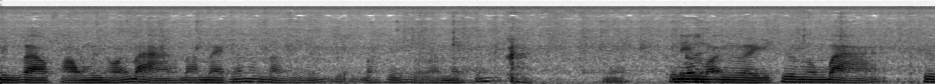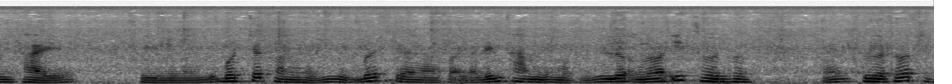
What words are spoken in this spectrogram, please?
mình vào phòng mình hỏi bà bà mệt lắm bà bà kêu là bà mệt lắm Đấy. nên Nói- mọi người thương ông bà thương thầy ấy, thì mình bớt chất hoan hỉ mình bớt ờ, gọi là đến thăm nhưng một cái lượng nó ít hơn thôi đấy, thưa thớt thôi.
